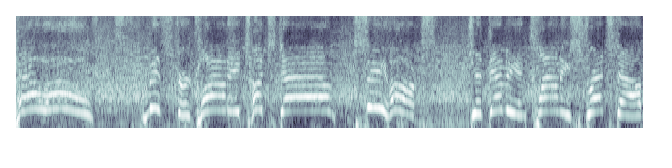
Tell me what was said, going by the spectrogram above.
Hello, Mr. Clowney. Touchdown. Seahawks. Jadeveon Clowney stretched out,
